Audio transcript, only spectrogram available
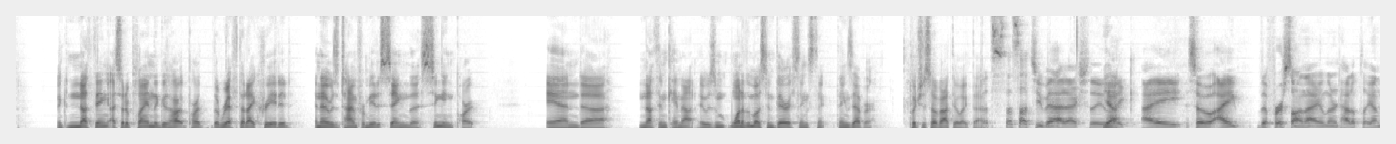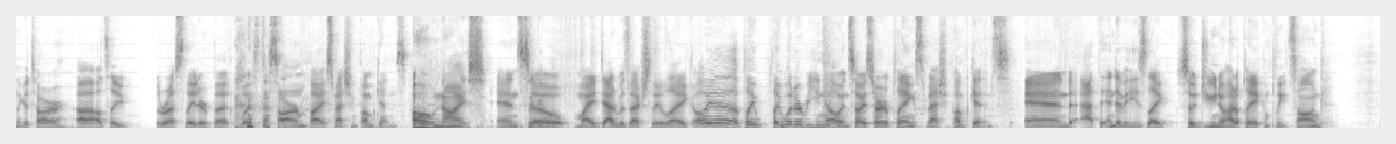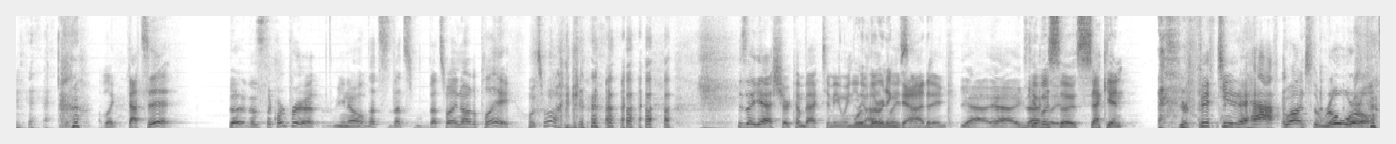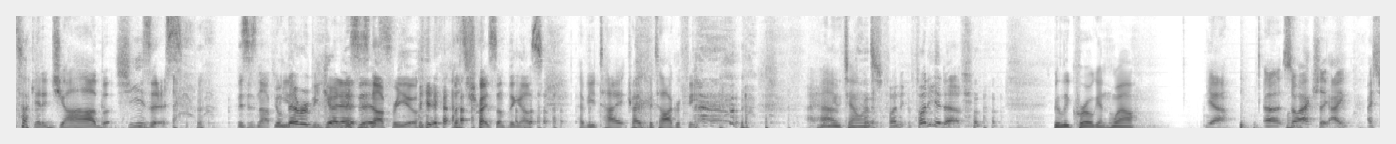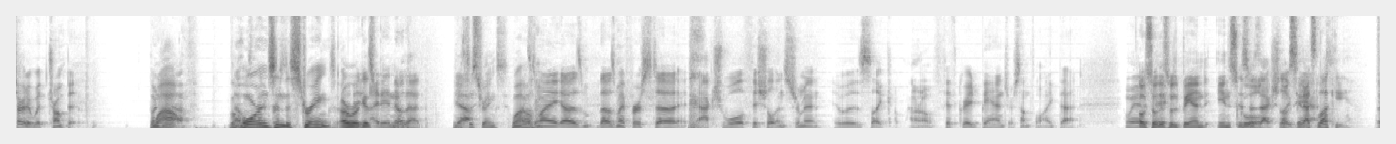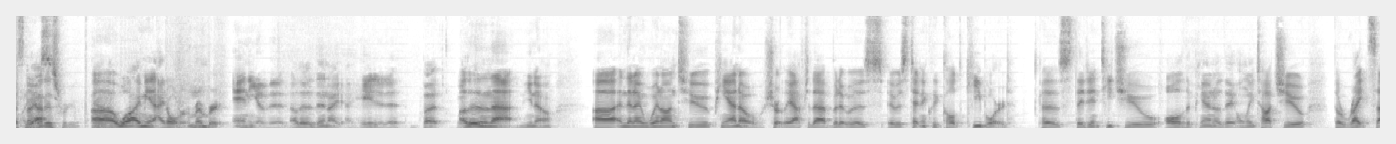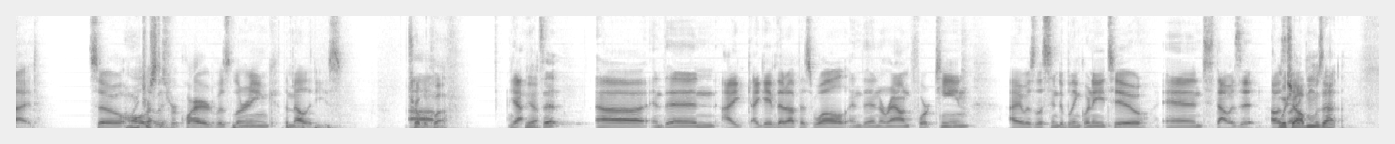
like nothing. I started playing the guitar part, the riff that I created, and then there was a time for me to sing the singing part, and uh, nothing came out. It was one of the most embarrassing th- things ever. Put yourself out there like that. That's that's not too bad actually. Yeah. Like I so I the first song that I learned how to play on the guitar, uh, I'll tell you the rest later, but was Disarm by Smashing Pumpkins. Oh, nice. And a good so my dad was actually like, "Oh yeah, play play whatever you know." And so I started playing Smashing Pumpkins. And at the end of it, he's like, "So do you know how to play a complete song?" I'm like, "That's it. That, that's the corporate, you know. That's that's that's what I know how to play. What's wrong?" he's like, "Yeah, sure. Come back to me when you We're know how to learning, play Dad. something." Yeah, yeah, exactly. Give us a second. You're 15 and a half. Go out into the real world. Get a job. Jesus, This is not for you'll you. Will never be good at This this. is not for you. Let's try something else. Have you ti- tried photography? I Many have. talents. funny, funny enough. Billy Corgan. Wow. Yeah. Uh, so actually, I I started with trumpet. Funny Wow. enough. The That was my horns and the strings. Or I guess. I didn't know that. Yeah. It's the strings. Wow. That was my that was that was my first uh, actual official instrument. It was like I don't know fifth grade band or something like that. We had Oh, to so this pick- was banned in school. This was actually Oh, see, that's banned. lucky. That's Yeah. nice. That is for Uh, well, I mean, I don't remember any of it other than I, I hated it. But other than that, you know. Uh, and then I went on to piano shortly after that, but it was it was technically called keyboard because they didn't teach you all of the piano. They only taught you the right side. So all that was required was learning the melodies. Treble um, clef. Yeah, Yeah. that's it. Uh, and then I, I gave that up as well. And then around 14, I was listening to Blink 182, and that was it. I was Which like, album was that?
